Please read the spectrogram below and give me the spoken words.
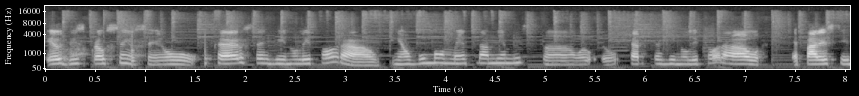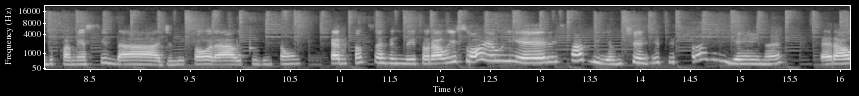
eu disse para o Senhor, Senhor, eu quero servir no litoral. Em algum momento da minha missão, eu, eu, quero servir no litoral. É parecido com a minha cidade, litoral e tudo. Então, quero tanto servir no litoral. E só eu e ele sabia. Eu não tinha dito isso para ninguém, né? Era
